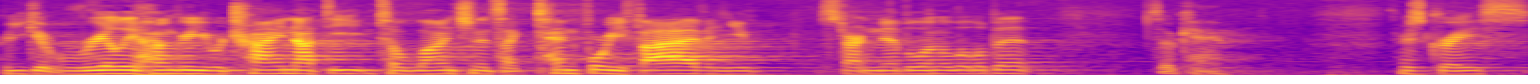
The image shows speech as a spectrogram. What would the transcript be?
or you get really hungry, you were trying not to eat until lunch and it's like 10:45 and you start nibbling a little bit, it's okay. There's grace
